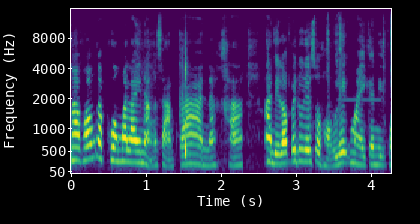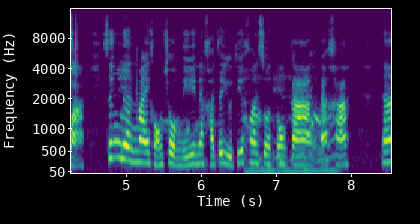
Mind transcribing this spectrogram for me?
มาพร้อมกับพวงมาลัยหนังสามก้านนะคะอะเดี๋ยวเราไปดูในส่วนของเลขไมค์กันดีกว่า ซึ่งเรือนไมค์ของโฉมนี้นะคะ จะอยู่ที่คอนโซลตรงกลางนะคะ นะ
